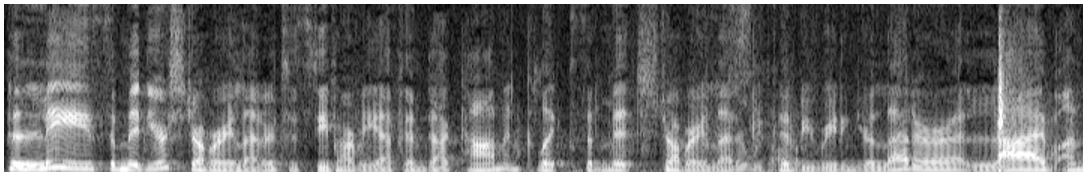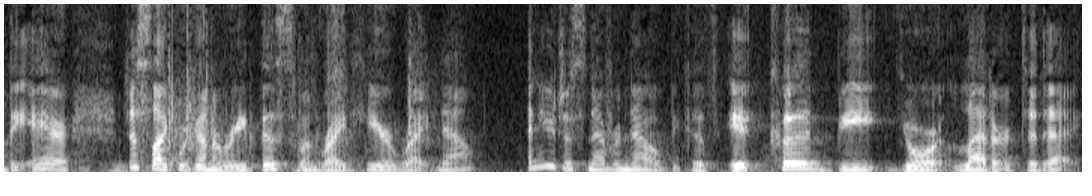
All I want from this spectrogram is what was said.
please submit your Strawberry Letter to steveharveyfm.com and click Submit Strawberry Letter. We could be reading your letter live on the air, just like we're going to read this one right here, right now. And you just never know because it could be your letter today.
